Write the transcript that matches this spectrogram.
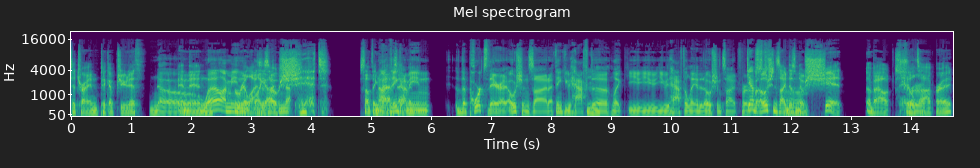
to try and pick up Judith? No. And then well, I mean, realizes, like, oh no, shit, something no, bad. I think. I mean, the port's there at Oceanside. I think you have to mm-hmm. like you you you have to land at Oceanside first. Yeah, but Oceanside um, doesn't know um, shit about Hilltop, right?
